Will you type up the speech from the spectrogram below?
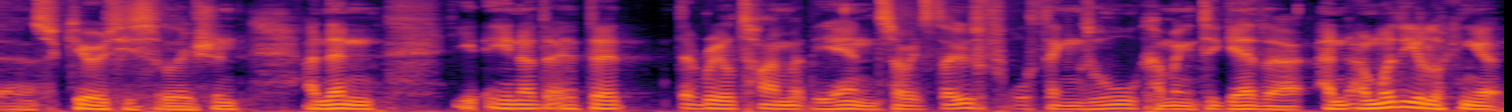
uh, security solution. And then, you, you know, the, the, the real time at the end. So it's those four things all coming together. And, and whether you're looking at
